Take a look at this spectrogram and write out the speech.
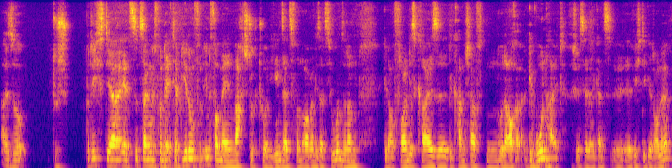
Also, du sprichst ja jetzt sozusagen von der Etablierung von informellen Machtstrukturen jenseits von Organisationen, sondern genau, Freundeskreise, Bekanntschaften oder auch Gewohnheit ist ja eine ganz äh, wichtige Rolle.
